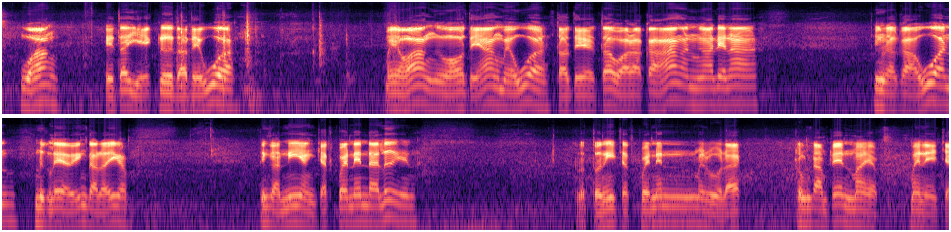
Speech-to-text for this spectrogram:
หน้าแต่ถ้าว่าแยกกันตาแต่อ้างกันนะคืออาแต่หน้าตึงตันลึกนึกเยเองเอาวัวเลือดแต่ใดเดแต่หน้าตัวร่องกับหัวอ้างแต่ถ้าแยกเลยตาแต่วัวไม่เอาอ้างเอาแต่อ้างไม่วัวตาแต่ถ้าว่าราคาอ้างกันงาแต่หน้าถึงราคาวัวนึกเลยเองแต่ใดครับถึงกันนี้ยังจัดไปเน้นได้เลยนะรถตัวนี้จัดไปเน้นไม่รู้ได้ตรงตามเต้นไหมครับไม่แน่ใจ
